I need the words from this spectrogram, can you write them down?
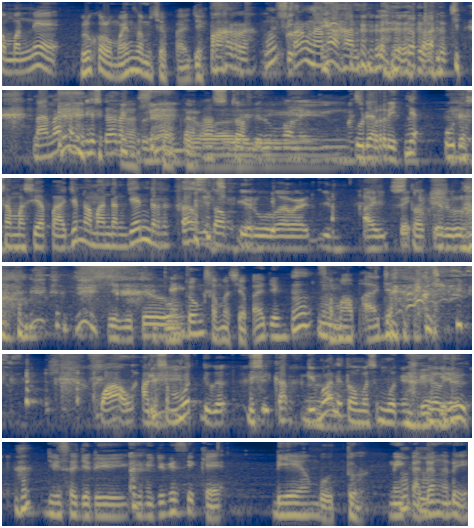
temennya Lu kalau main sama siapa aja? parah. Hmm, sekarang nanahan. nanahan dia sekarang. Astagfirullahaladzim. Udah perih. Nggak, udah sama siapa aja nggak mandang gender. Astagfirullahaladzim. Astagfirullah. Ya gitu. Untung sama siapa aja? Hmm, Sama apa aja? Wow, ada semut juga disikat. Gimana tuh sama semut? Itu bisa jadi ini juga sih kayak dia yang butuh. Nih kadang ada ya,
